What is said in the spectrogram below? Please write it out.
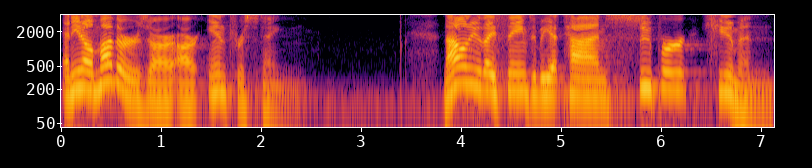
And you know, mothers are, are interesting. Not only do they seem to be at times superhuman,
